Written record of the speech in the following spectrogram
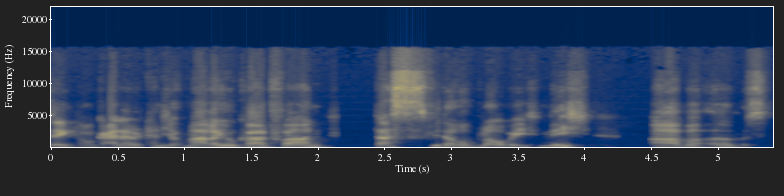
denkt, oh geil, damit kann ich auch Mario Kart fahren. Das wiederum glaube ich nicht. Aber ähm, es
